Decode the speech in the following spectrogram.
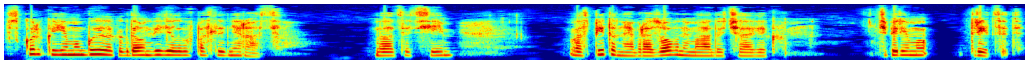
Сколько ему было, когда он видел его в последний раз? Двадцать семь. Воспитанный, образованный молодой человек. Теперь ему тридцать.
